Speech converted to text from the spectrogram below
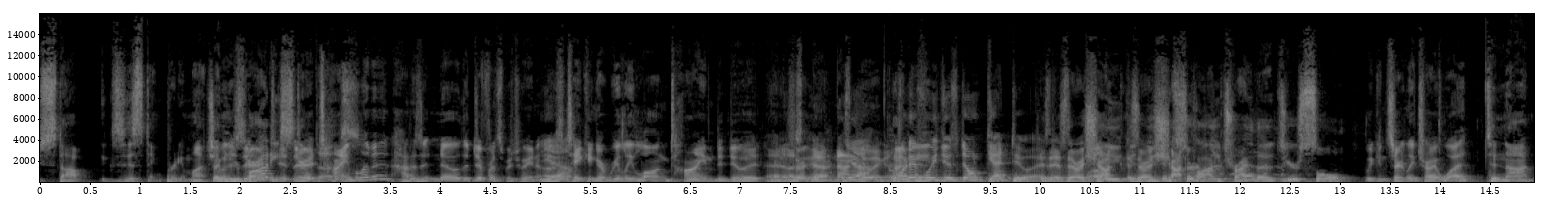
stop existing pretty much. I mean, is your there, body is there a still time limit? How does it know the difference between Yeah. us taking a really long time to do it and Yeah, us there- not, not yeah. doing it? What I if mean- we just don't get to it? Is, is there a Well, shot? you can, is there a you can shot certainly clock? try that. It's your soul we can certainly try what? to not,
